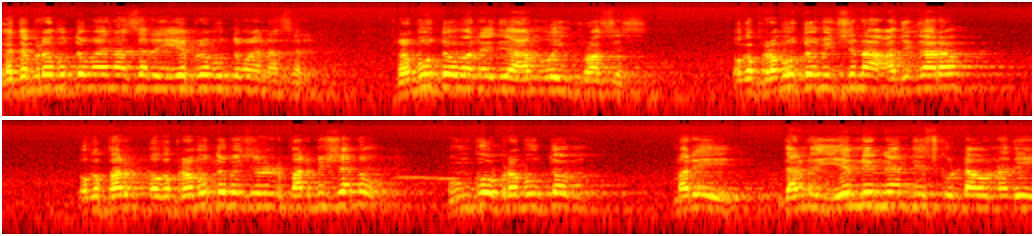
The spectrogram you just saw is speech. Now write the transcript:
గత ప్రభుత్వం అయినా సరే ఏ ప్రభుత్వమైనా సరే ప్రభుత్వం అనేది ఆన్గోయింగ్ ప్రాసెస్ ఒక ప్రభుత్వం ఇచ్చిన అధికారం ఒక పర్ ఒక ప్రభుత్వం ఇచ్చినటువంటి పర్మిషన్ ఇంకో ప్రభుత్వం మరి దాని మీద ఏం నిర్ణయం తీసుకుంటా ఉన్నది?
